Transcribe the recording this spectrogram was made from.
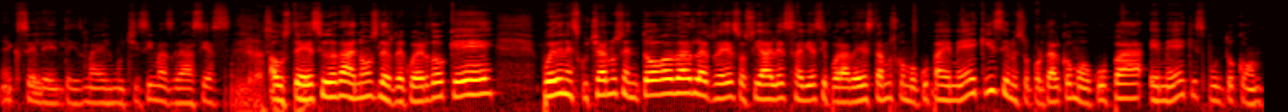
Excelente, Ismael. Muchísimas gracias. Gracias. A ustedes, ciudadanos, les recuerdo que pueden escucharnos en todas las redes sociales. Sabías si por haber estamos como Ocupa MX y en nuestro portal como ocupamx.com.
